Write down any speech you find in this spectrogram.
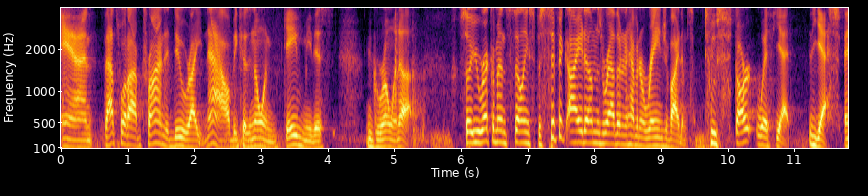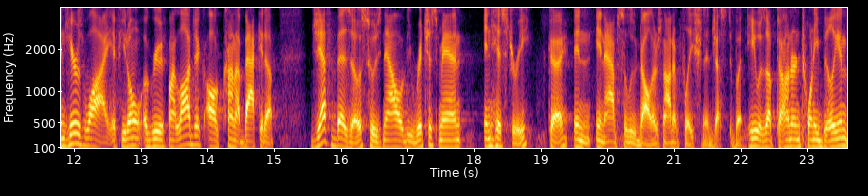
And that's what I'm trying to do right now because no one gave me this growing up. So you recommend selling specific items rather than having a range of items. To start with, yet, yes. And here's why. If you don't agree with my logic, I'll kind of back it up. Jeff Bezos, who's now the richest man in history, okay, in, in absolute dollars, not inflation adjusted, but he was up to $120 billion.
